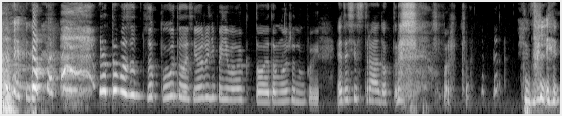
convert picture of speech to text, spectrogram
Я тупо запуталась, я уже не понимаю, кто это может быть. Это сестра доктора Шепарда. Блин.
